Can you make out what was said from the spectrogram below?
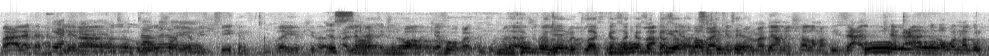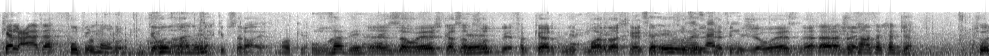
ما عليك الحين خلينا هدوء شوية إيه؟ مش فيك أنت تتغير كذا علمنا إيش إنه أخبارك كيف وضعك انت بالمدام هو قلنا مثلك كذا كذا. كذا وضعك انت. بالمدام إن شاء الله ما في زعل كالعاده أول ما أقول كالعاده فوت بالموضوع غني. عم نحكي بسرعة يعني أوكي وغبي إيه، الزواج كذا إيه؟ الخطبه فكرت 100 مرة خاتم خطبه. خاتم الجواز لا لا شو كانت الحجة؟ حلو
